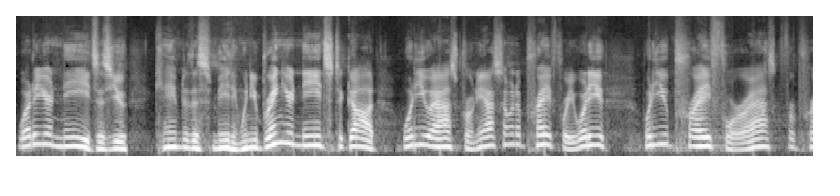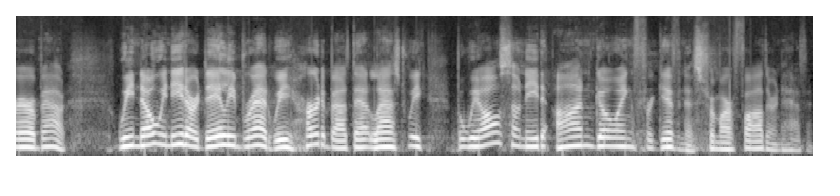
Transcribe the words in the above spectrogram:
What are your needs as you came to this meeting? When you bring your needs to God, what do you ask for? When you ask someone to pray for you, what do you, what do you pray for or ask for prayer about? We know we need our daily bread. We heard about that last week. But we also need ongoing forgiveness from our Father in heaven.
